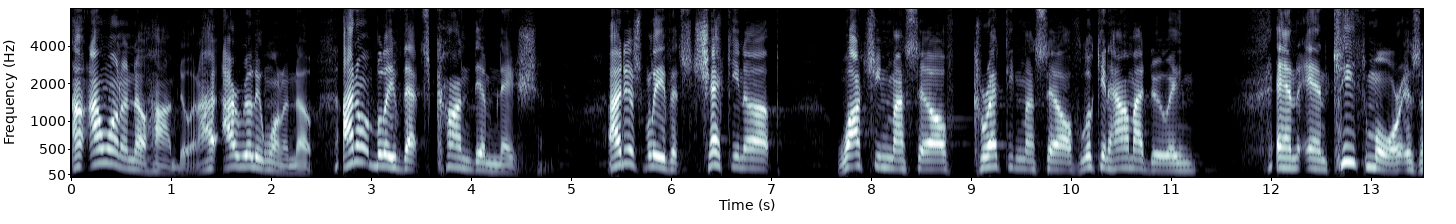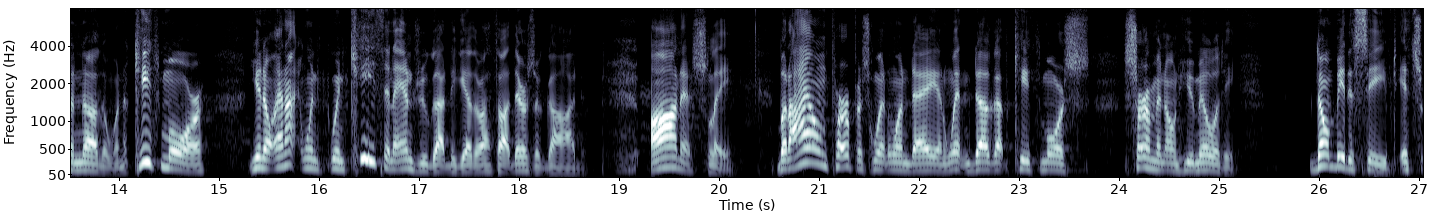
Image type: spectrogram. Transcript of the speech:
I, I want to know how I'm doing. I, I really want to know. I don't believe that's condemnation. I just believe it's checking up, watching myself, correcting myself, looking how am I doing. And, and Keith Moore is another one. Keith Moore, you know, and I, when, when Keith and Andrew got together, I thought, there's a God. Honestly. But I, on purpose, went one day and went and dug up Keith Moore's sermon on humility. Don't be deceived. It's,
